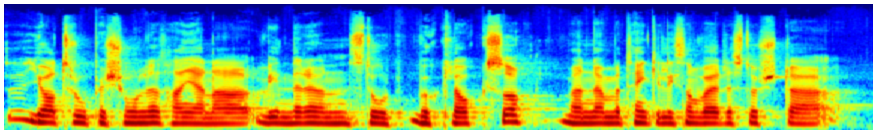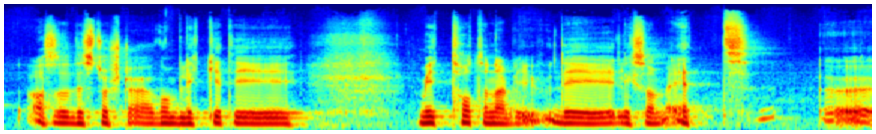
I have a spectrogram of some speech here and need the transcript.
jag tror personligen att han gärna vinner en stor buckla också. Men om jag tänker liksom vad är det största, alltså det största ögonblicket i mitt Tottenham-liv? Det är liksom ett, eh,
